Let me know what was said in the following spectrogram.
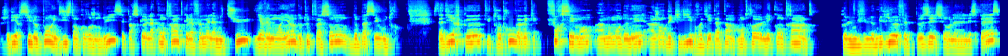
je veux dire, si le pan existe encore aujourd'hui, c'est parce que la contrainte que la femelle a mis dessus, il y avait moyen de toute façon de passer outre. C'est-à-dire que tu te retrouves avec forcément, à un moment donné, un genre d'équilibre qui est atteint entre les contraintes que le, milieu fait peser sur l'espèce,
